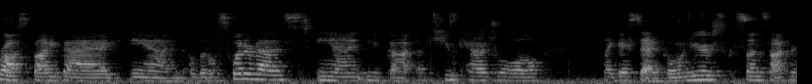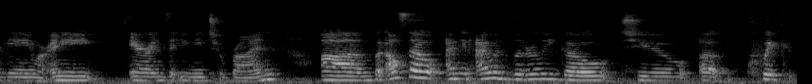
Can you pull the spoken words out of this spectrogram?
crossbody bag and a little sweater vest and you've got a cute casual like I said going to your son's soccer game or any errands that you need to run. Um, but also I mean I would literally go to a quick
